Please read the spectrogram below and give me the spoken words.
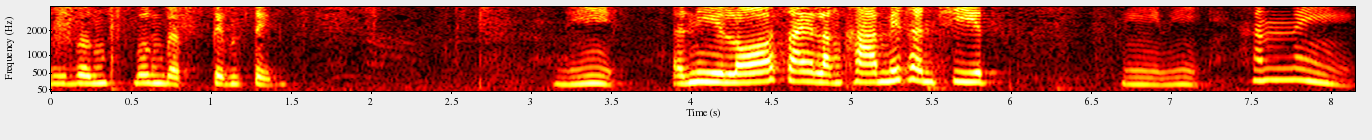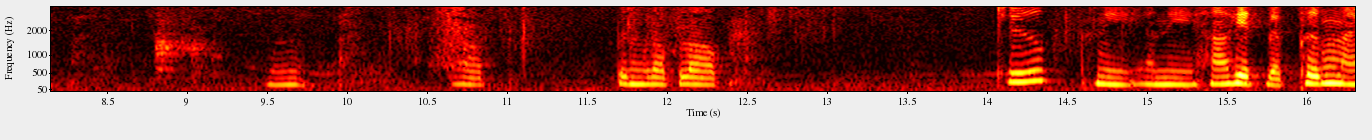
นี่เบิงเบิงแบบเต็มเต็มนี่ อันนี้ล้อใส่หลังคาไม่ทันชีด นี่นี่ฮันนี่นี่รอบเบิงรอบรอบ ๆชึบนี่อันนี้เขาเห็ดแบบเพิ่งไม้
